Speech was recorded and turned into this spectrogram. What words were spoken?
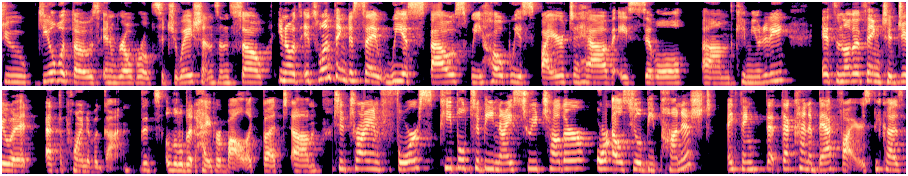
to deal with those in real world situations. And so, you know, it's one thing to say we espouse, we hope, we aspire to have a civil um, community. It's another thing to do it at the point of a gun. It's a little bit hyperbolic, but um, to try and force people to be nice to each other or else you'll be punished, I think that that kind of backfires because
